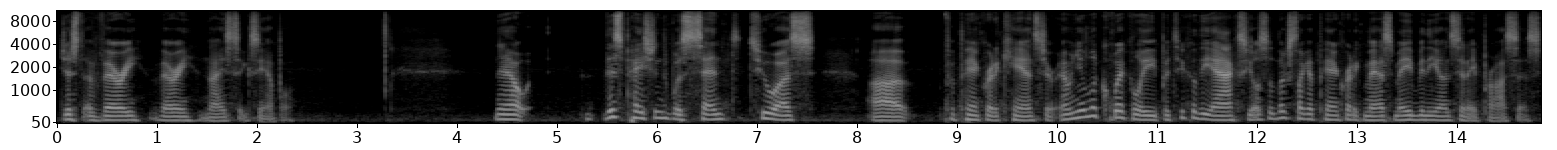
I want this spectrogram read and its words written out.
Just a very, very nice example. Now, this patient was sent to us uh, for pancreatic cancer. And when you look quickly, particularly the axials, it looks like a pancreatic mass, maybe the uncinate process.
